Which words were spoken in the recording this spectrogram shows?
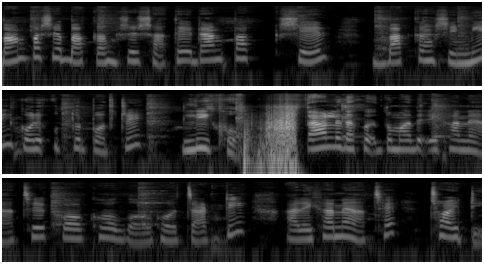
বাম পাশের বাক্যাংশের সাথে ডান পাশের বাক্যাংশে মিল করে উত্তরপত্রে লিখো। তাহলে দেখো, তোমাদের এখানে আছে ক, খ, গ, ঘ চারটি, আর এখানে আছে ছয়টি।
